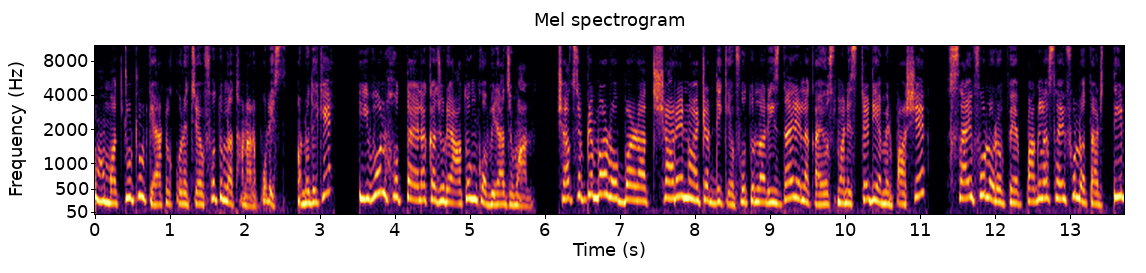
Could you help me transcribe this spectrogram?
মোহাম্মদ টুটুলকে আটক করেছে ফতুল্লা থানার পুলিশ। অন্যদিকে, ইভন হত্যা এলাকা জুড়ে আতঙ্ক বিরাজমান। সাত সেপ্টেম্বর রোববার রাত সাড়ে নয়টার দিকে ফতুল্লার ইসদাইর এলাকায় ওসমানী স্টেডিয়ামের পাশে সাইফুল ওরফে পাগলা সাইফুল ও তার তিন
